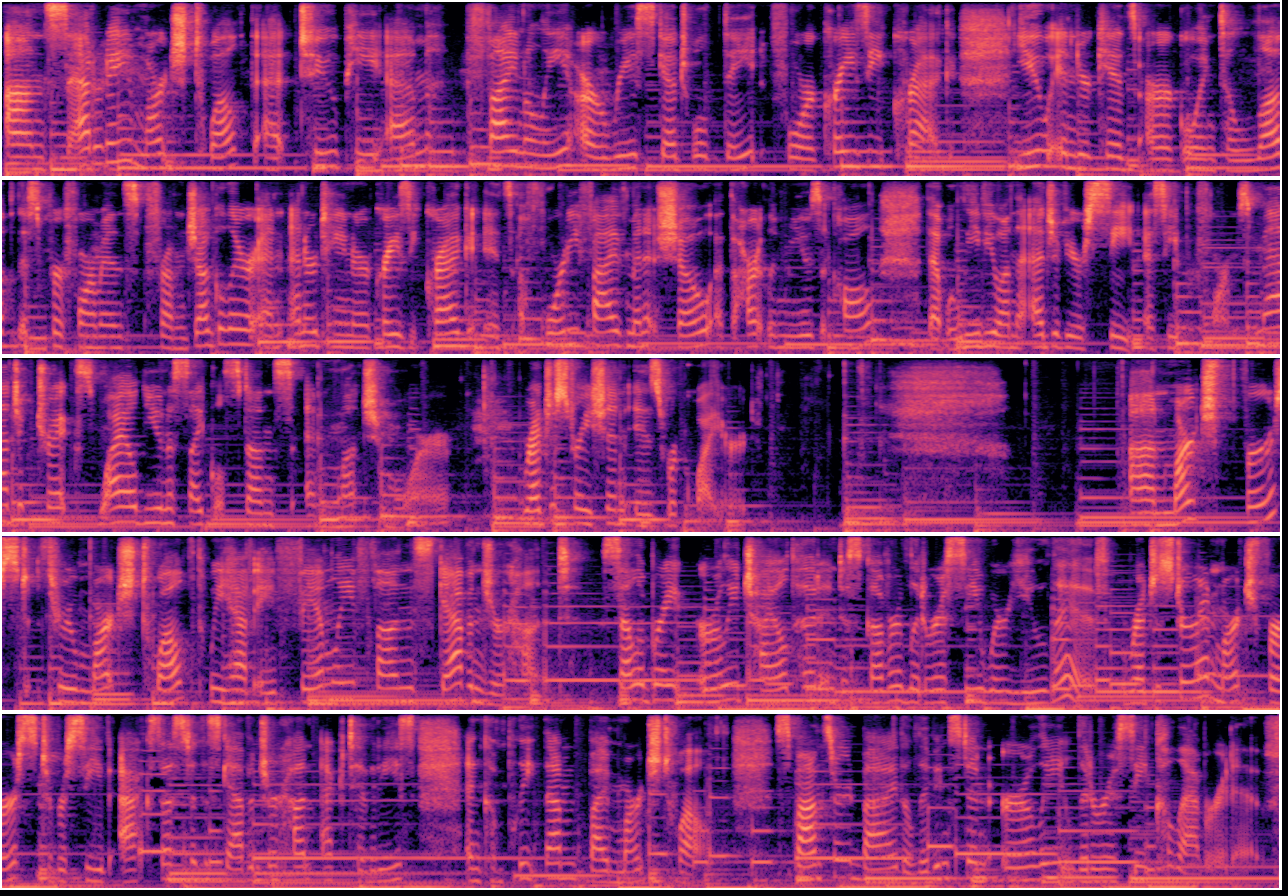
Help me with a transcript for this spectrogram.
On Saturday, March 12th at 2 p.m., finally, our rescheduled date for Crazy Craig. You and your kids are going to love this performance from juggler and entertainer Crazy Craig. It's a 45 minute show at the Hartland Music Hall that will leave you on the edge of your seat as he performs magic tricks, wild unicycle stunts, and much more. Registration is required. On March 1st through March 12th, we have a family fun scavenger hunt. Celebrate early childhood and discover literacy where you live. Register on March 1st to receive access to the scavenger hunt activities and complete them by March 12th. Sponsored by the Livingston Early Literacy Collaborative.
